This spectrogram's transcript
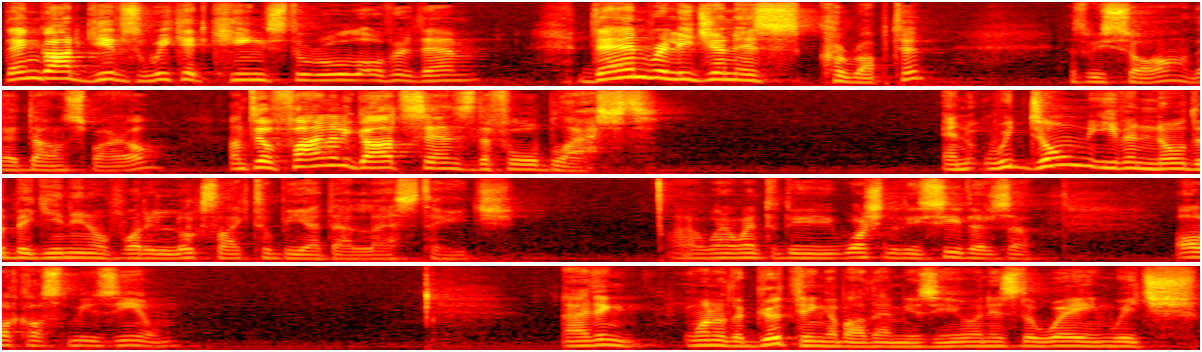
Then God gives wicked kings to rule over them. Then religion is corrupted, as we saw, that down spiral, until finally God sends the full blast. And we don't even know the beginning of what it looks like to be at that last stage. Uh, when I went to the Washington D.C., there's a Holocaust museum. And I think one of the good thing about that museum is the way in which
